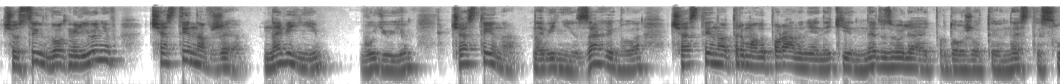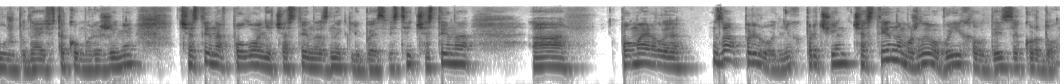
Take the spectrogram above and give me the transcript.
що з цих двох мільйонів частина вже на війні воює, частина на війні загинула, частина отримали поранення, які не дозволяють продовжувати нести службу навіть в такому режимі. Частина в полоні, частина зниклі безвісті, частина а, померли за природних причин, частина, можливо, виїхала десь за кордон.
